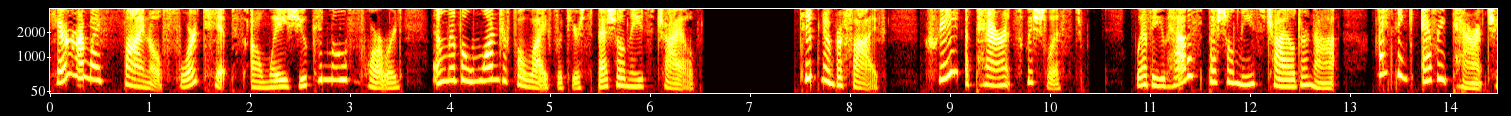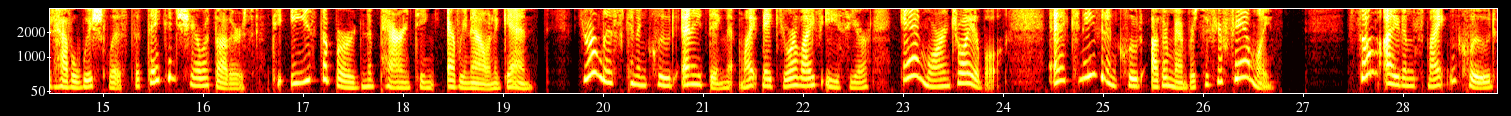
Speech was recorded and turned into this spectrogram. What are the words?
Here are my final four tips on ways you can move forward and live a wonderful life with your special needs child. Tip number five create a parent's wish list. Whether you have a special needs child or not, I think every parent should have a wish list that they can share with others to ease the burden of parenting every now and again. Your list can include anything that might make your life easier and more enjoyable, and it can even include other members of your family. Some items might include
